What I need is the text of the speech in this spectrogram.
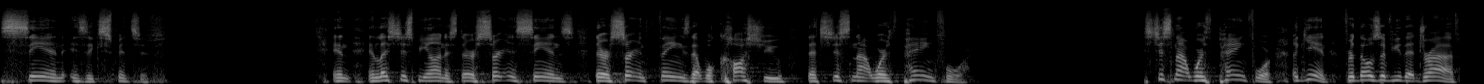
Sin is expensive. And, and let's just be honest, there are certain sins, there are certain things that will cost you that's just not worth paying for. It's just not worth paying for. Again, for those of you that drive,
